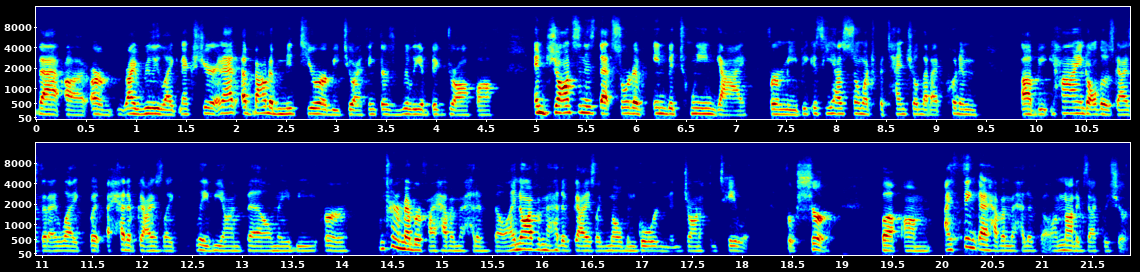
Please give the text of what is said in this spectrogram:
that uh, are I really like next year. And at about a mid tier RB2, I think there's really a big drop off. And Johnson is that sort of in between guy for me because he has so much potential that I put him uh, behind all those guys that I like, but ahead of guys like Le'Veon Bell, maybe, or I'm trying to remember if I have him ahead of Bell. I know I have him ahead of guys like Melvin Gordon and Jonathan Taylor for sure. But um, I think I have him ahead of Bell. I'm not exactly sure.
